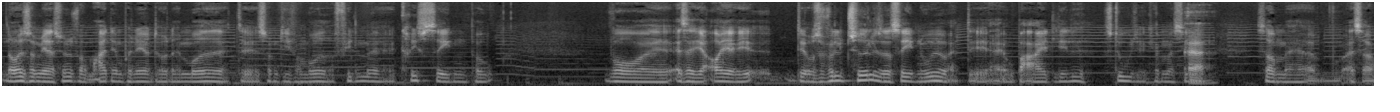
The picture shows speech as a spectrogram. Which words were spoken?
noget som jeg synes var meget imponerende, det var den måde, at, øh, som de formåede at filme krigsscenen på. Hvor, øh, altså, ja, og ja, det er jo selvfølgelig tydeligt at se nu jo, at det er jo bare et lille studie, kan man sige, Ja, som er, altså,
